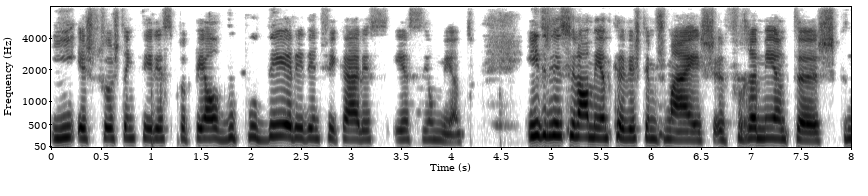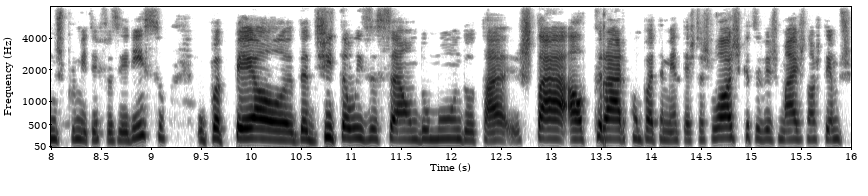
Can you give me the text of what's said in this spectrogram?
e as pessoas têm que ter esse papel de poder identificar esse, esse elemento. Internacionalmente, cada vez temos mais ferramentas que nos permitem fazer isso. O papel da digitalização do mundo está, está a alterar completamente estas lógicas. Cada vez mais nós temos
